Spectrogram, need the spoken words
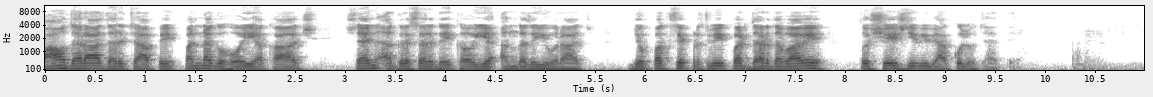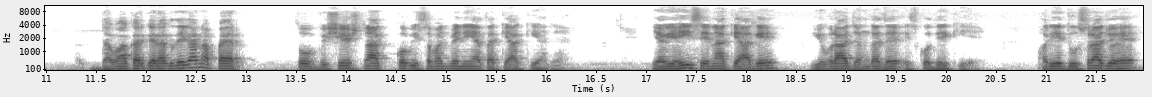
पाँव धरा धर चापे, पन्नग होई आकाश, सैन अग्रसर देखो ये अंगद युवराज। जो पग से पृथ्वी पर धर दबावे तो शेष जी भी व्याकुल हो जाते हैं। दबा करके रख देगा ना पैर तो विशेष नाग को भी समझ में नहीं आता क्या किया जाए। यह यही सेना के आगे युवराज अंगद है, इसको देखिए। और ये दूसरा जो है,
